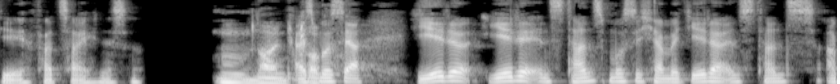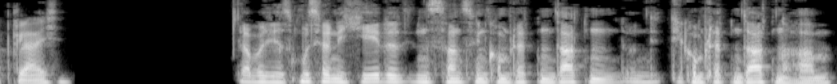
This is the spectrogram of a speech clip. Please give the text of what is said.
die Verzeichnisse. Hm, nein. Also muss ja, jede, jede Instanz muss sich ja mit jeder Instanz abgleichen. Aber jetzt muss ja nicht jede Instanz den kompletten Daten, die kompletten Daten haben.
